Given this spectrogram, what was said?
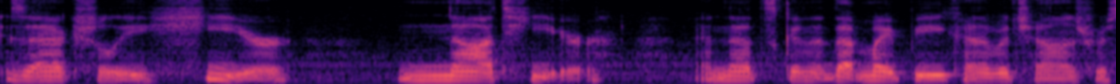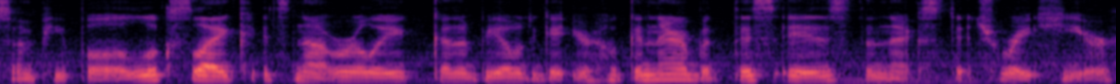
is actually here not here. And that's gonna that might be kind of a challenge for some people. It looks like it's not really gonna be able to get your hook in there but this is the next stitch right here.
